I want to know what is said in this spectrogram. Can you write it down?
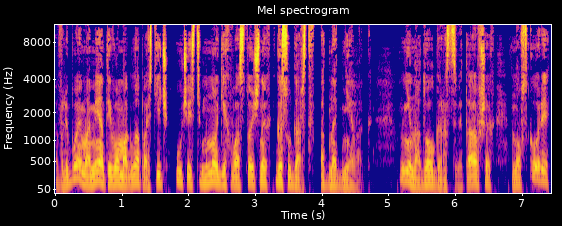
В любой момент его могла постичь участь многих восточных государств-однодневок, ненадолго расцветавших, но вскоре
